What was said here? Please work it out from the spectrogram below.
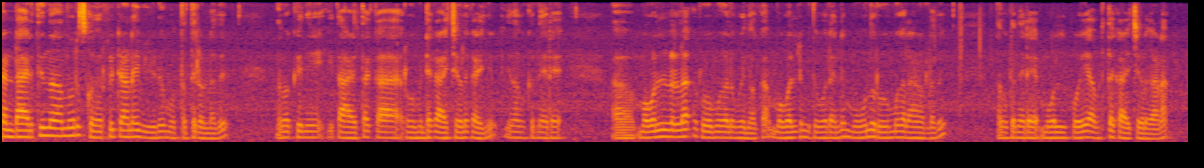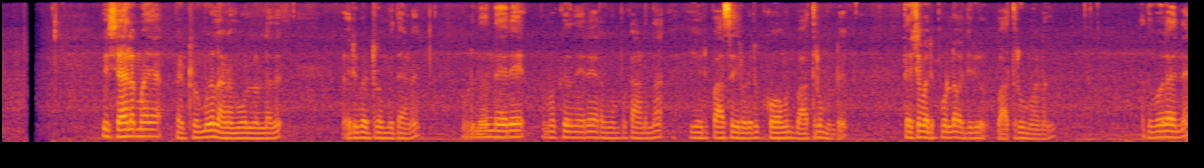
രണ്ടായിരത്തി നാനൂറ് സ്ക്വയർ ഫീറ്റാണ് ഈ വീട് മൊത്തത്തിലുള്ളത്. നമുക്കിനി ഈ താഴത്തെ റൂമിന്റെ കാഴ്ചകൾ കഴിഞ്ഞു. ഇനി നമുക്ക് നേരെ മുകളിലുള്ള റൂമുകൾ പോയി നോക്കാം. മുകളിലും ഇതുപോലെ തന്നെ മൂന്ന് റൂമുകളാണുള്ളത് നമുക്ക് നേരെ മുകളിൽ പോയി അവിടുത്തെ കാഴ്ചകൾ കാണാം. വിശാലമായ ബെഡ്റൂമുകളാണ് മുകളിലുള്ളത്. ഒരു ബെഡ്റൂം ഇതാണ്. ഇവിടുന്ന് നേരെ നമുക്ക് നേരെ ഇറങ്ങുമ്പോൾ കാണുന്ന ഈ ഒരു പാസേജിലൂടെ ഒരു കോമൺ ബാത്റൂമുണ്ട്. അത്യാവശ്യം വലിപ്പമുള്ള വലിയൊരു ബാത്റൂമാണത് അതുപോലെ തന്നെ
